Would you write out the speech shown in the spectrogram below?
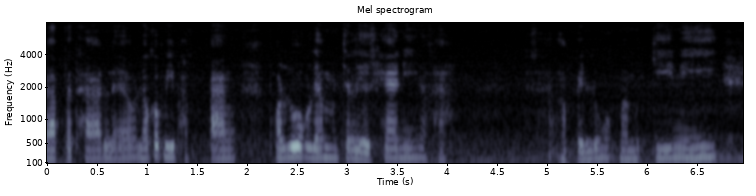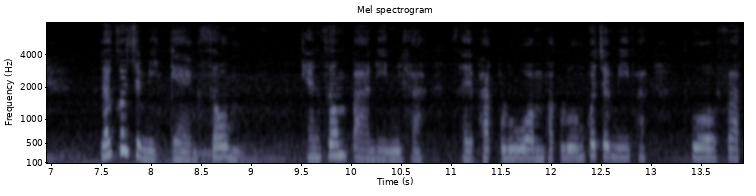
รับประทานแล้ว แล้วก็มีผักปัง พอลวกแล้วมันจะเหลือแค่นี้นะคะเอาไปลวกมาเมื่อกี้นี้ แล้วก็จะมีแกงส้ม แกงส้มปลาดินค่ะ ใส่ผักรวม ผักรวมก็จะมีผักถั่วฝัก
